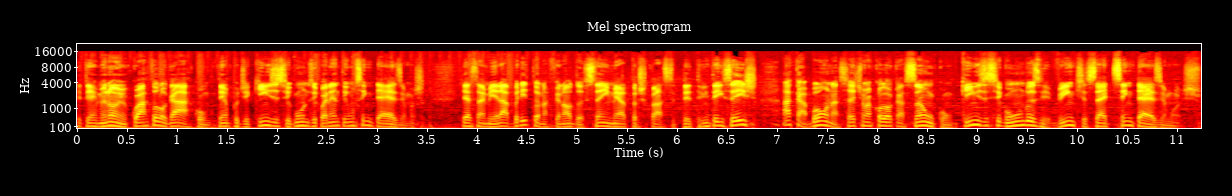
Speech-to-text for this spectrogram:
e terminou em quarto lugar, com um tempo de 15 segundos e 41 centésimos. Jessamira Brito, na final dos 100 metros classe T36, acabou na sétima colocação com 15 segundos e 27 centésimos.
